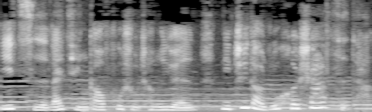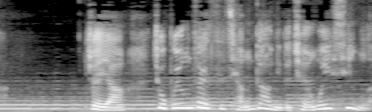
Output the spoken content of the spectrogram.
以此来警告附属成员，你知道如何杀死它。这样就不用再次强调你的权威性了。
